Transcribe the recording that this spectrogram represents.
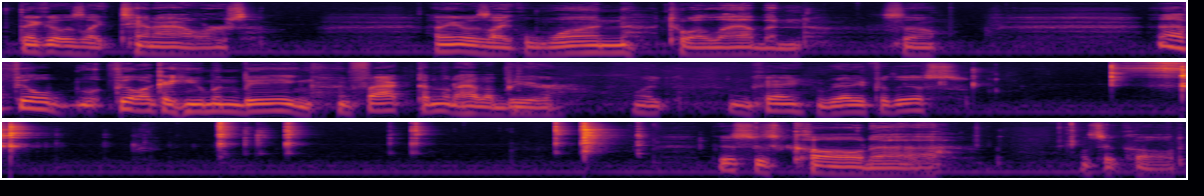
I think it was like 10 hours. I think it was like 1 to 11. So I feel feel like a human being. In fact, I'm going to have a beer. Like, okay, ready for this? This is called uh, what's it called?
